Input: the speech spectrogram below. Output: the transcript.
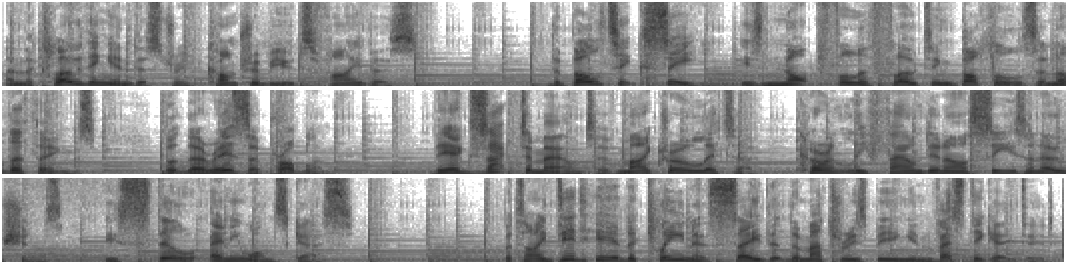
and the clothing industry contributes fibres. The Baltic Sea is not full of floating bottles and other things, but there is a problem. The exact amount of micro litter currently found in our seas and oceans is still anyone's guess. But I did hear the cleaners say that the matter is being investigated.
